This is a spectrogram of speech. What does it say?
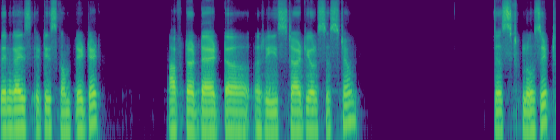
then guys it is completed. After that uh, restart your system. Just close it.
